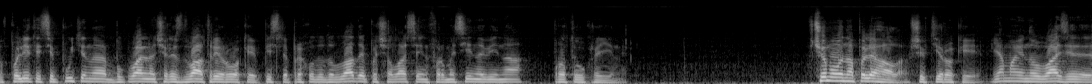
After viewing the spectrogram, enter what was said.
в політиці Путіна буквально через 2-3 роки після приходу до влади почалася інформаційна війна проти України. В чому вона полягала ще в ті роки? Я маю на увазі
